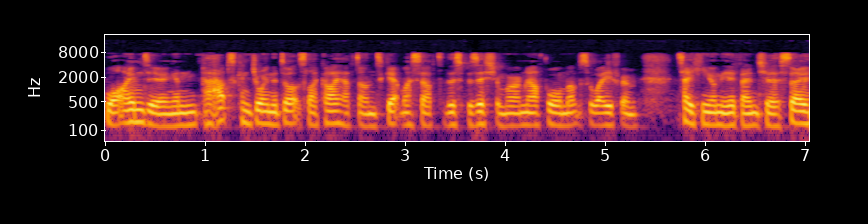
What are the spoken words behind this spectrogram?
what I'm doing and perhaps can join the dots like I have done to get myself to this position where I'm now four months away from taking on the adventure. So,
